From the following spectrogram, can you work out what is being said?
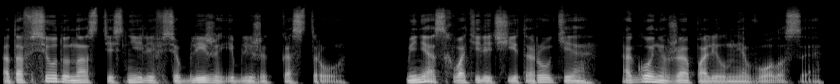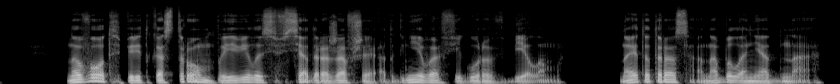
Отовсюду нас теснили все ближе и ближе к костру. Меня схватили чьи-то руки, огонь уже опалил мне волосы. Но вот перед костром появилась вся дрожавшая от гнева фигура в белом. На этот раз она была не одна.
